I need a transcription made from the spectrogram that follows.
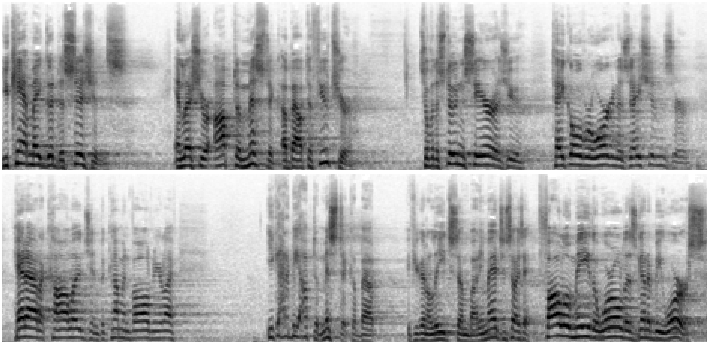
you can't make good decisions unless you're optimistic about the future. So, for the students here, as you take over organizations or head out of college and become involved in your life, you got to be optimistic about if you're going to lead somebody. Imagine somebody say, Follow me, the world is going to be worse.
